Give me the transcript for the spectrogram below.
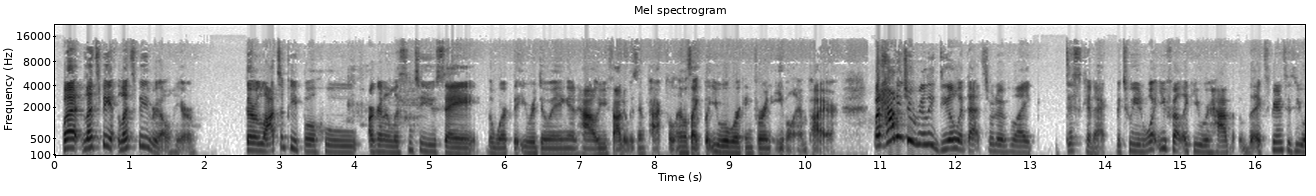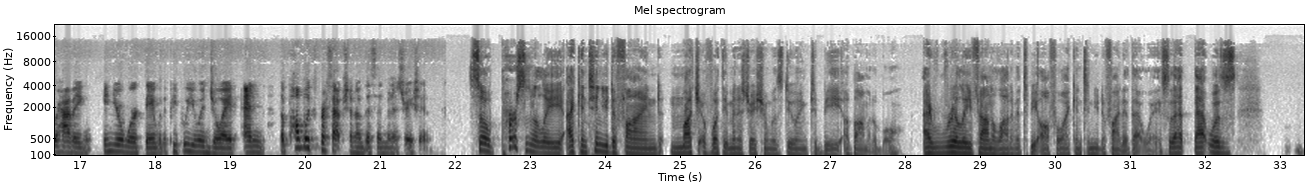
But let's be let's be real here. There are lots of people who are going to listen to you say the work that you were doing and how you thought it was impactful. And it was like, but you were working for an evil empire. But how did you really deal with that sort of like disconnect between what you felt like you were have the experiences you were having in your workday with the people you enjoyed and the public's perception of this administration? So personally, I continue to find much of what the administration was doing to be abominable. I really found a lot of it to be awful. I continue to find it that way. So that that was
